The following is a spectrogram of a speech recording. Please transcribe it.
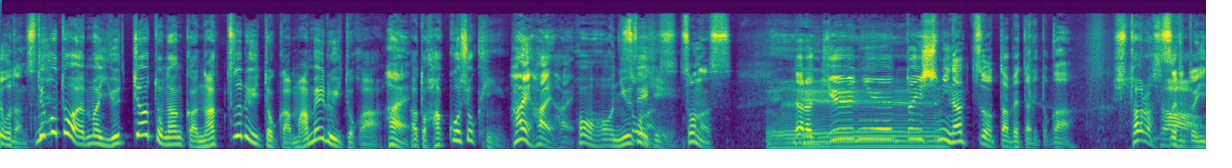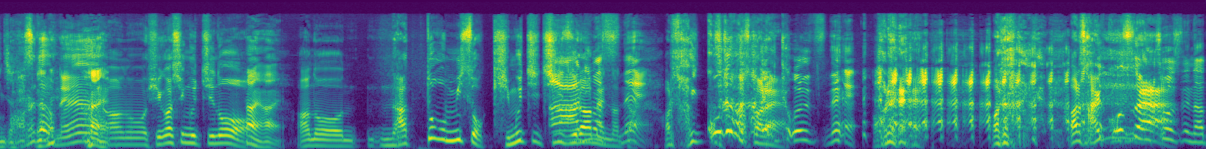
ってことなんですね。ってことはまあ言っちゃうとなんかナッツ類とか豆類とか、はい、あと発酵食品。はいはいはい。ほうほう乳製品。そうなんです。だから牛乳と一緒にナッツを食べたりとかしたらさするといいんじゃないですかね。あの東口のあの納豆味噌キムチチーズラーメンなんてあれ最高じゃないですか最高ですね。あれあれ あれ最高ですね。そうですね納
